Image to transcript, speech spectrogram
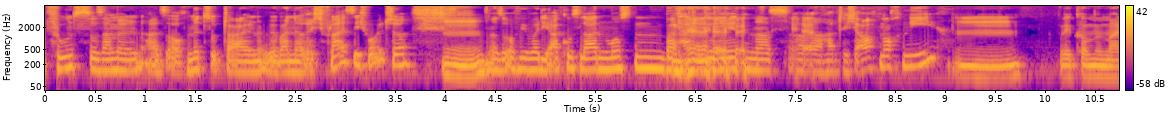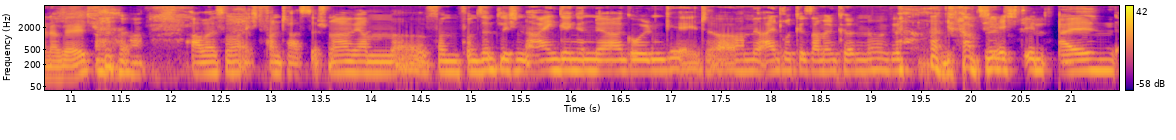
für uns zu sammeln, als auch mitzuteilen. Wir waren ja recht fleißig heute. Mhm. Also auch wie wir die Akkus laden mussten bei allen Geräten, das äh, hatte ich auch noch nie. Mhm. Willkommen in meiner Welt. Aber es war echt fantastisch. Ne? Wir haben äh, von, von sämtlichen Eingängen der Golden Gate äh, haben wir Eindrücke sammeln können. Ne? Wir Wir haben sie echt in allen,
